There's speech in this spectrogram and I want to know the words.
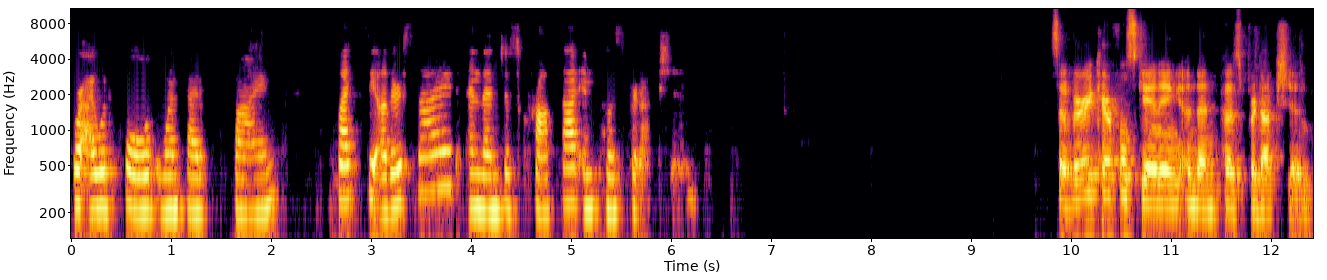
where I would hold one side of the spine, flex the other side, and then just crop that in post-production. So very careful scanning and then post-production.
